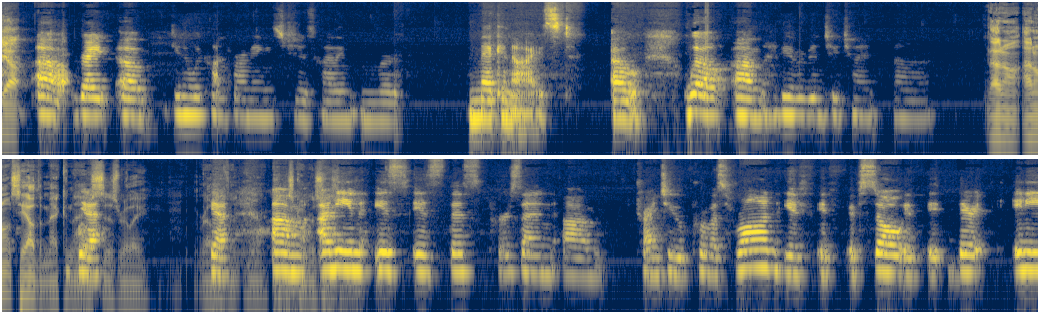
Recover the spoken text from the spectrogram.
Yeah. uh, right. Um, do you know what cotton farming is just highly mechanized? Oh, well. Um, have you ever been to China? Uh, I don't. I don't see how the mechanized yeah. is really. yeah. Um, I mean, is is this person um, trying to prove us wrong? If if if so, if, if there any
